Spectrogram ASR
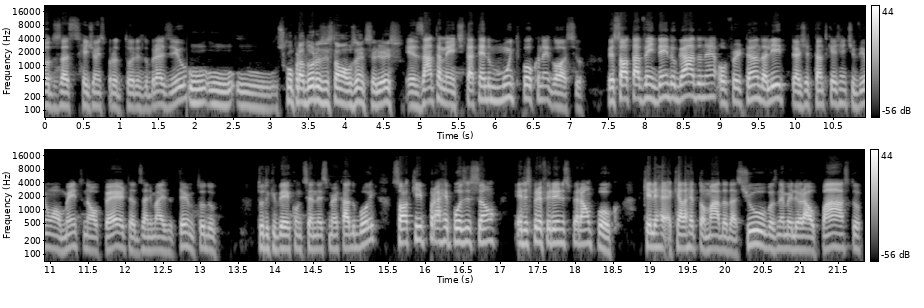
Todas as regiões produtoras do Brasil. O, o, os compradores estão ausentes, seria isso? Exatamente, está tendo muito pouco negócio. O pessoal está vendendo gado, né, ofertando ali, tanto que a gente viu um aumento na oferta dos animais de termo, tudo, tudo que veio acontecendo nesse mercado boi, só que para reposição eles preferiram esperar um pouco aquele, aquela retomada das chuvas, né, melhorar o pasto,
